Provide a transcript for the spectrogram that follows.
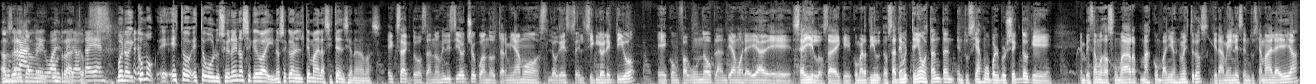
Absolutamente, rato igual, un rato. pero está bien. Bueno, ¿y cómo eh, esto, esto evolucionó y no se quedó ahí? No se quedó en el tema de la asistencia nada más. Exacto, o sea, en 2018, cuando terminamos lo que es el ciclo lectivo, eh, con Facundo planteamos la idea de seguirlo, o sea, de que convertir, o sea, ten- teníamos tanto en- entusiasmo por el proyecto que empezamos a sumar más compañeros nuestros que también les entusiasmaba la idea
